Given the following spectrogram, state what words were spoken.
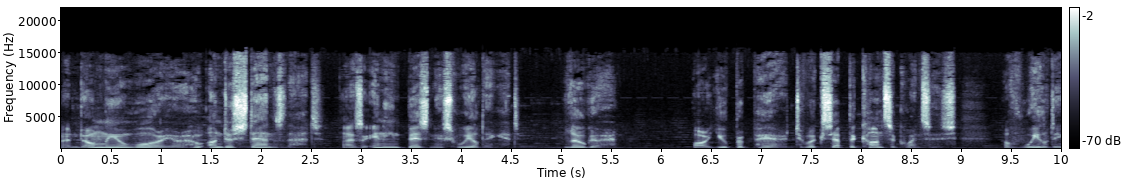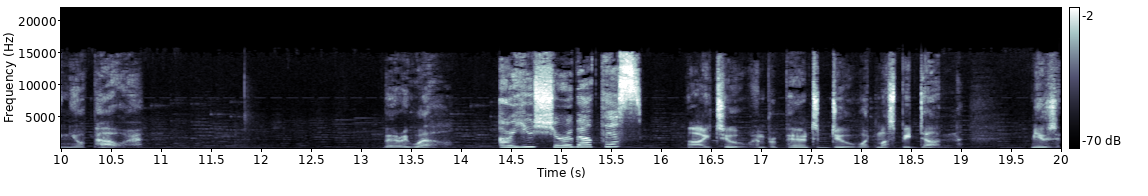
and only a warrior who understands that has any business wielding it. Ludger, are you prepared to accept the consequences of wielding your power? Very well. Are you sure about this? I too am prepared to do what must be done. Muse,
